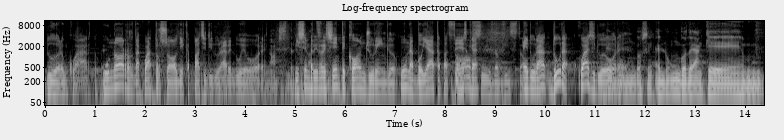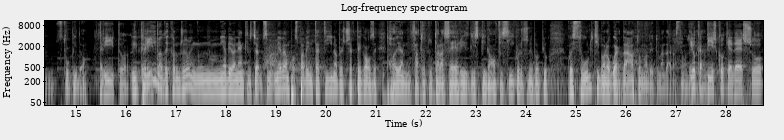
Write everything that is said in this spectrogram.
due ore e un quarto. Un horror da quattro soldi è capace di durare due ore. No, Mi sembra il recente Conjuring, una boiata pazzesca, Oh, sì, l'ho visto. dura quasi due È ore. lungo, sì, è lungo ed è anche mm, stupido. Trito. Il trito. primo The Conjuring non mi aveva neanche, cioè, insomma, mi aveva un po' spaventatino per certe cose. Poi hanno fatto tutta la serie, gli spin-off, i sequel, sono proprio quest'ultimo l'ho guardato, ma ho detto ma dai, ma stiamo Io capisco che adesso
